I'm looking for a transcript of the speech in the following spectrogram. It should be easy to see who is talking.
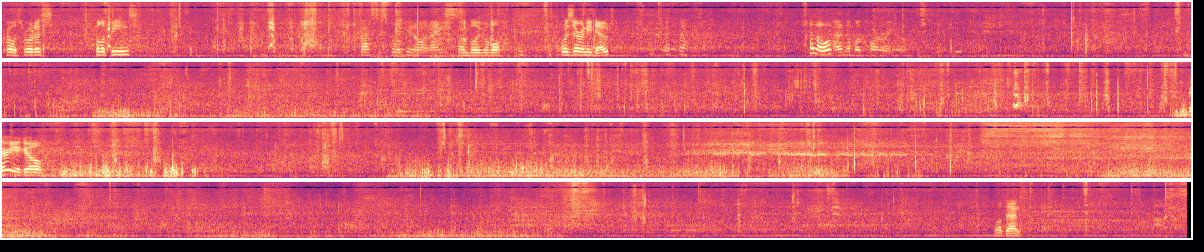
Speaker 1: Carlos Rodas, Philippines.
Speaker 2: Fastest Filipino on ice.
Speaker 1: Unbelievable. Was there any doubt? Hello.
Speaker 2: I don't know about cornering though.
Speaker 1: There you go. Well done.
